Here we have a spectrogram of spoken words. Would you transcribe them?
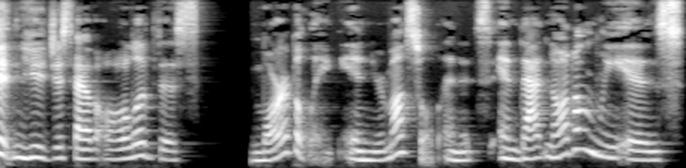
and you just have all of this marbling in your muscle. And it's, and that not only is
